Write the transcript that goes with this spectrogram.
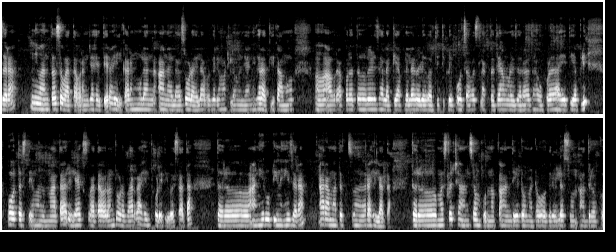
जरा निवांत असं वातावरण जे आहे ते राहील. कारण मुलांना आणायला सोडायला वगैरे म्हटलं म्हणजे आणि घरातली कामं आवरा परत वेळ झाला की आपल्याला वेळेवरती तिकडे पोचावंच लागतं. त्यामुळे जरा धावपळ आहे ती आपली होत असते म्हणून. मग आता रिलॅक्स वातावरण थोडंफार राहील थोडे दिवस आता. तर आणि रुटीनही जरा आरामातच राहील आता. तर मस्त छान संपूर्ण कांदे टोमॅटो वगैरे लसूण अद्रक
